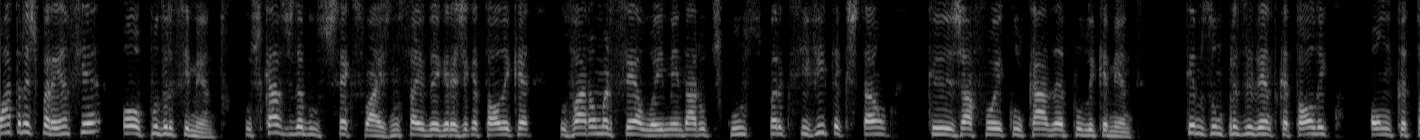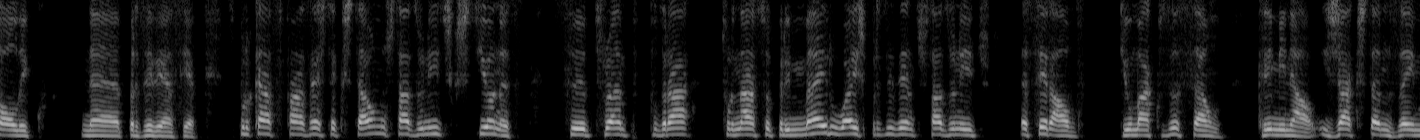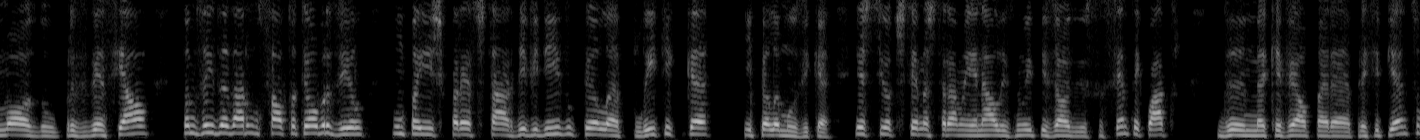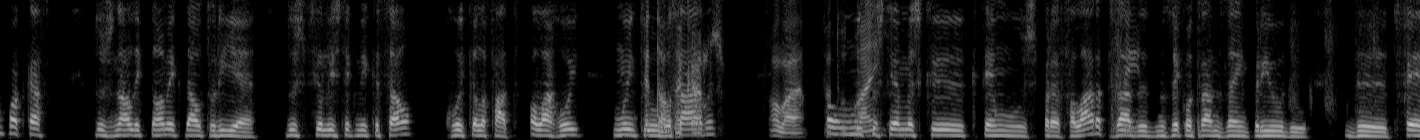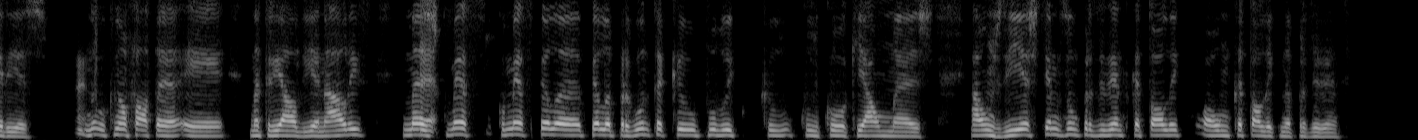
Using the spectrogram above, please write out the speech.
Ou há transparência ou apodrecimento. Os casos de abusos sexuais no seio da Igreja Católica levaram Marcelo a emendar o discurso para que se evite a questão que já foi colocada publicamente. Temos um presidente católico ou um católico na presidência? Se por acaso faz esta questão, nos Estados Unidos questiona-se se Trump poderá tornar-se o primeiro ex-presidente dos Estados Unidos a ser alvo de uma acusação criminal. E já que estamos em modo presidencial, vamos ainda dar um salto até ao Brasil, um país que parece estar dividido pela política e pela música. Estes e outros temas estarão em análise no episódio 64 de Maquiavel para Principiantes, um podcast do Jornal Económico da autoria do especialista em comunicação, Rui Calafate. Olá, Rui. Muito então, boa tarde. Carlos. Olá, está São muitos os temas que, que, temos para falar, apesar Sim. de nos encontrarmos em período de, de férias, é. o que não falta é material de análise, mas é. comece, comece pela, pela pergunta que o público que colocou aqui há, umas, há uns dias: temos um presidente católico ou um católico na presidência?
